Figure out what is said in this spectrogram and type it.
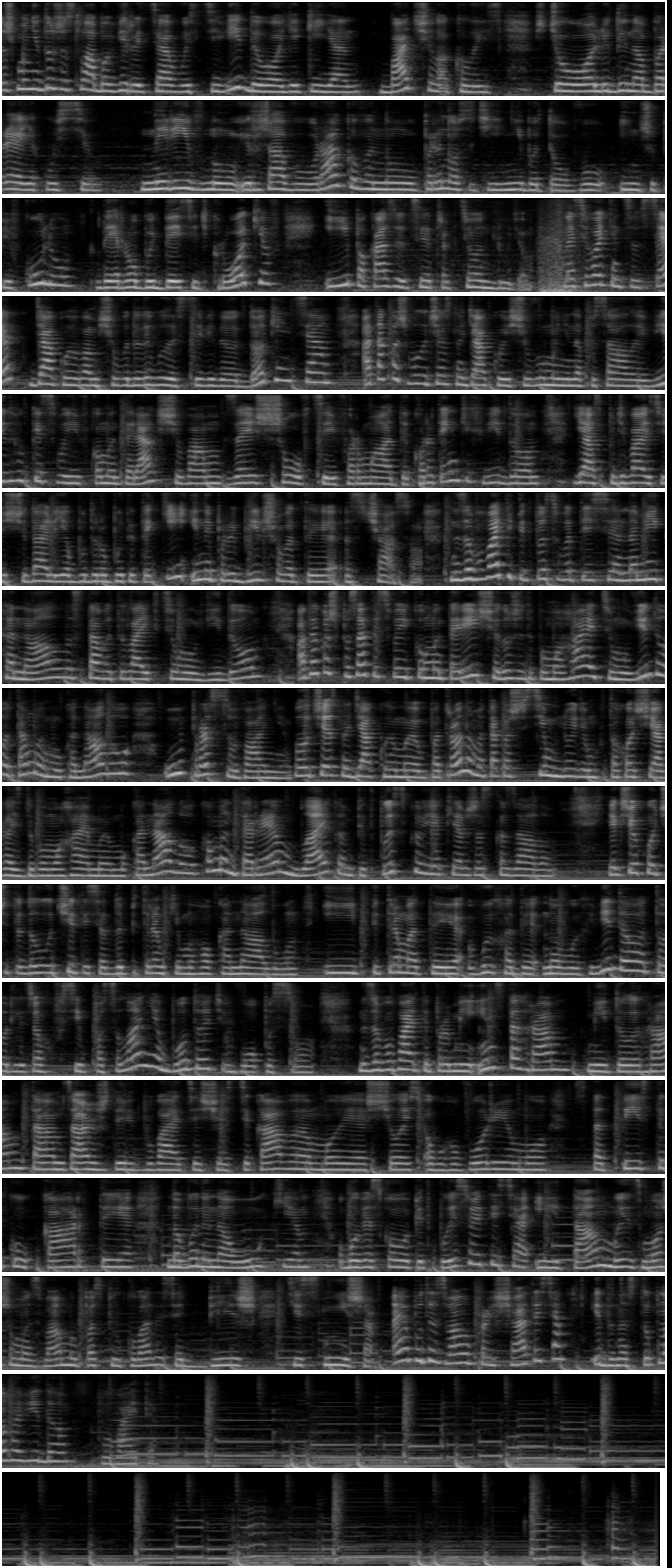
Тож мені дуже слабо віриться в ось ці відео, які я бачила колись, що людина бере якусь нерівну і ржаву раковину, переносить її нібито в іншу півкулю, де робить 10 кроків і показує цей атракціон людям. На сьогодні це все. Дякую вам, що ви додивились це відео до кінця. А також величезно дякую, що ви мені написали відгуки свої в коментарях, що вам зайшов цей формат коротеньких відео. Я сподіваюся, що далі я буду робити такі і не перебільшувати з часом. Не забувайте підписуватися на мій канал, ставити лайк цьому відео, а також писати свої коментарі, що дуже допомагає цьому відео та моєму каналу у просуванні. Величезно дякую моїм патронам, а також всім людям, хто хоч якось допомагає моєму каналу, коментарем, лайком, підпискою, як я вже сказала. Якщо хочете долучитися до підтримки мого каналу і підтримати виходи нових відео, то для цього всі посилання будуть в опису. Не забувайте про мій інстаграм, мій телеграм. Там завжди відбувається щось цікаве. Ми щось обговорюємо, статистику, карти, новини науки. Обов'язково підписуйтеся, і там ми зможемо з вами поспілкуватися більш тісніше. А я буду з вами прощатися і до наступного відео. Бувайте!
